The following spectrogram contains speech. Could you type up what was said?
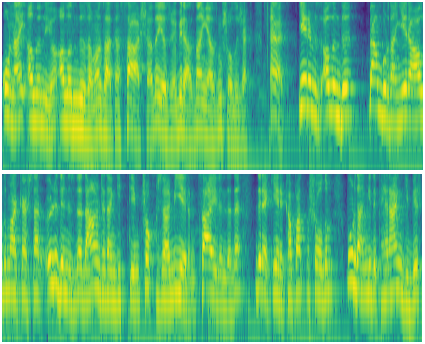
onay alınıyor. Alındığı zaman zaten sağ aşağıda yazıyor. Birazdan yazmış olacak. Evet yerimiz alındı. Ben buradan yeri aldım arkadaşlar. Ölüdeniz'de daha önceden gittiğim çok güzel bir yerin sahilinde de direkt yeri kapatmış oldum. Buradan gidip herhangi bir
